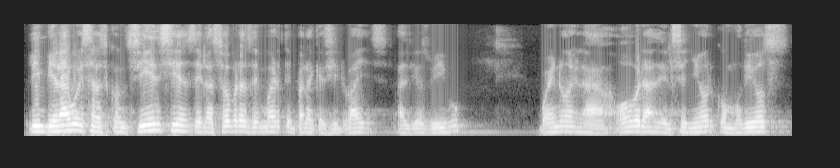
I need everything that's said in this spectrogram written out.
limpiará vuestras conciencias de las obras de muerte para que sirváis al Dios vivo. Bueno, en la obra del Señor como Dios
